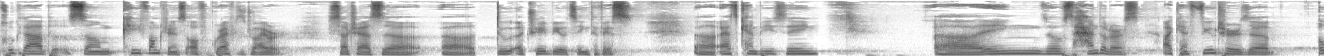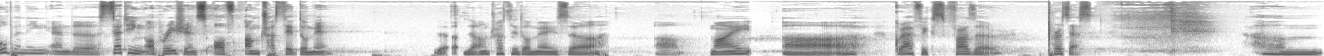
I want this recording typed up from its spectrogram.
hooked up some key functions of graphics driver, such as uh, uh, do attributes interface. Uh, as can be seen uh, in those handlers, I can filter the opening and the setting operations of untrusted domain. The, the untrusted domain is uh, uh, my graphics further process. Um,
